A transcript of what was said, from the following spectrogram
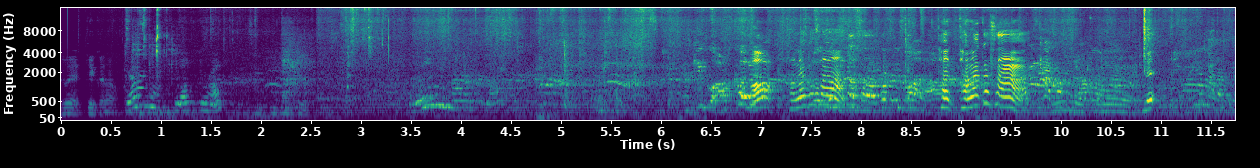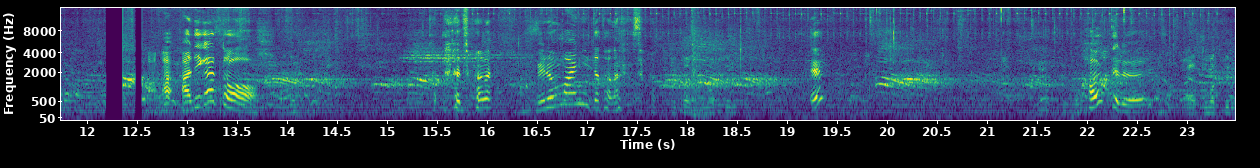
どうやっていくかな？結構明るい。あ田中さん。た田中さん、ね。あありがとう。目の前にいた田中さん。え羽織ってる？いや止まってる。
